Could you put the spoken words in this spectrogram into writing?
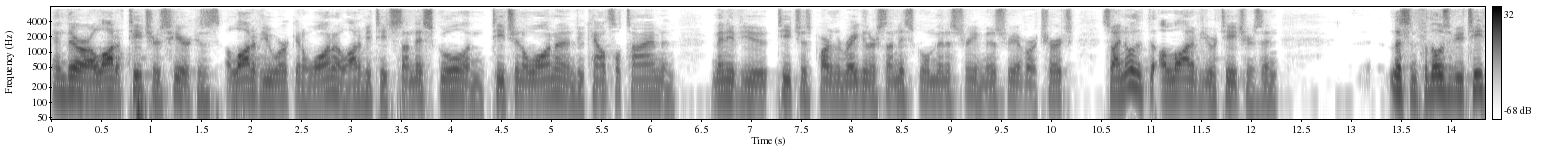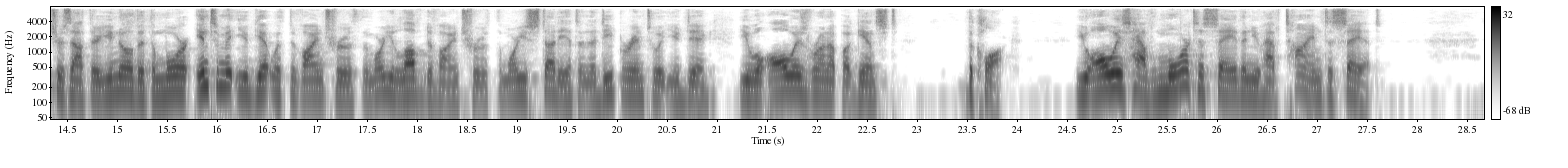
And there are a lot of teachers here because a lot of you work in Awana, a lot of you teach Sunday school and teach in Awana and do council time, and many of you teach as part of the regular Sunday school ministry and ministry of our church. So I know that a lot of you are teachers. And listen, for those of you teachers out there, you know that the more intimate you get with divine truth, the more you love divine truth, the more you study it, and the deeper into it you dig, you will always run up against the clock. You always have more to say than you have time to say it.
